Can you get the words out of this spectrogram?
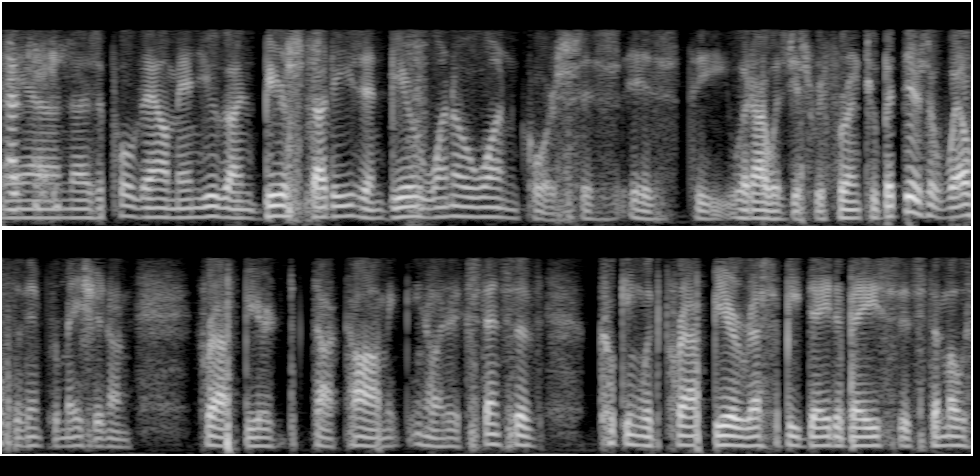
Okay. And there's a pull down menu on beer studies and beer 101 course is is the what I was just referring to. But there's a wealth of information on craftbeer.com. You know, an extensive cooking with craft beer recipe database. It's the most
